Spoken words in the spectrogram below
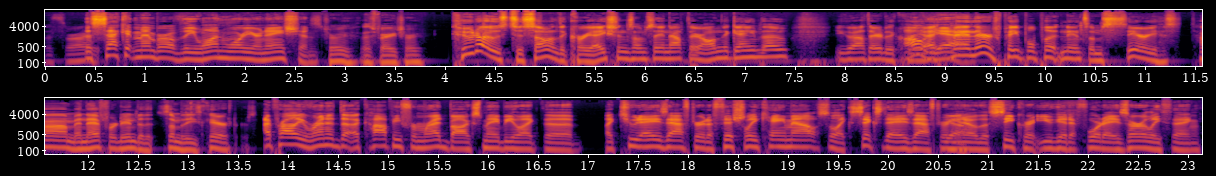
That's right. the second member of the One Warrior Nation. That's true. That's very true. Kudos to some of the creations I'm seeing out there on the game, though. You go out there to create. Oh, yeah. Man, there's people putting in some serious time and effort into the, some of these characters. I probably rented the, a copy from Redbox maybe like the like two days after it officially came out. So like six days after Yeah. you know the secret you get it four days early thing.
